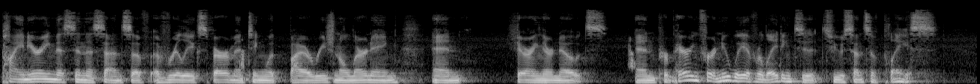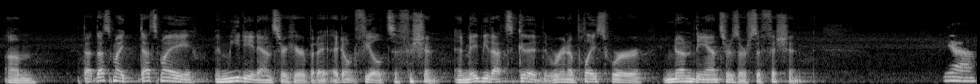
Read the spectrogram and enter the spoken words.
pioneering this in the sense of, of really experimenting with bioregional learning and sharing their notes, and preparing for a new way of relating to, to a sense of place. Um, that, that's my that's my immediate answer here, but I, I, don't feel it's sufficient. And maybe that's good. We're in a place where none of the answers are sufficient. Yeah.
